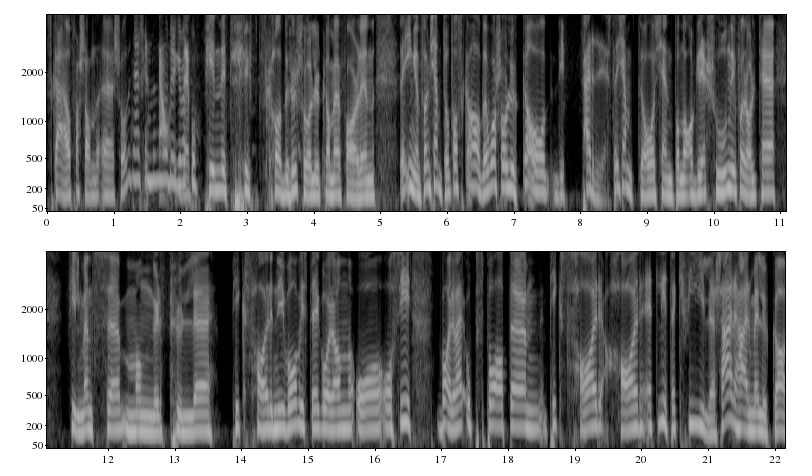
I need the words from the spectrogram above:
Skal jeg og farsan uh, se denne filmen? Ja, Definitivt skal du se Luca med far din. Det er ingen som kommer til å ta skade av å se Luca, og de færreste kommer til å kjenne på noe aggresjon i forhold til filmens eh, mangelfulle Pixar-nivå, hvis det går an å, å si. Bare vær obs på at eh, Pixar har et lite hvileskjær her med Luca,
